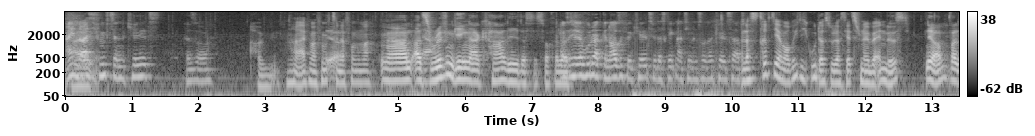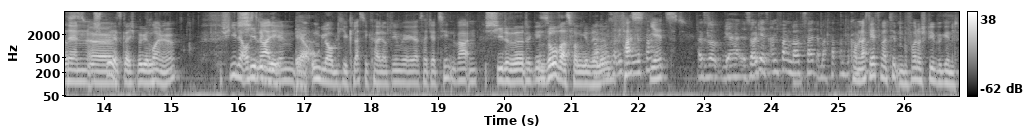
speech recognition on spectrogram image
31, 15 Kills. Also, aber einfach mal 15 Ja. davon gemacht. Ja, und als Ja. Riven gegen Akali, das ist doch also relativ. hier der Voodoo hat genauso viel Kills wie das Gegnerteam insgesamt Kills hat. Und das trifft sich aber auch richtig gut, dass du das jetzt schnell beendest. ja, weil das Denn, Spiel äh, jetzt gleich beginnt. Freunde, Chile, Chile Australien, gegen- der ja. unglaubliche Klassiker, auf den wir ja seit Jahrzehnten warten. Chile wird Beginnt. sowas von gewinnen. Fast angefangen? jetzt. Also, ja, es sollte jetzt anfangen laut Zeit, aber es hat angefangen. Komm, lass jetzt mal tippen, bevor das Spiel beginnt.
